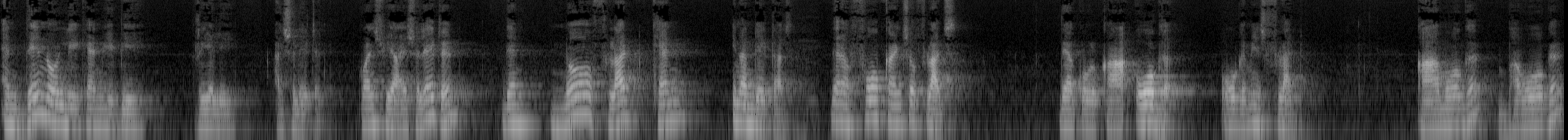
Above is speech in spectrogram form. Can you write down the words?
And then only can we be really isolated. Once we are isolated, then no flood can inundate us. There are four kinds of floods. They are called ka- oga. Oga means flood. Kamoga, bhavoga,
